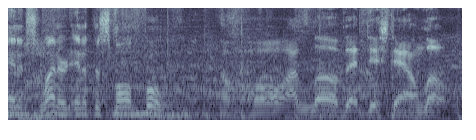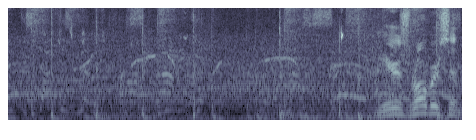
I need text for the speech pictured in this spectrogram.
And it's Leonard in at the small forward. Oh, I love that dish down low. Here's Roberson.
